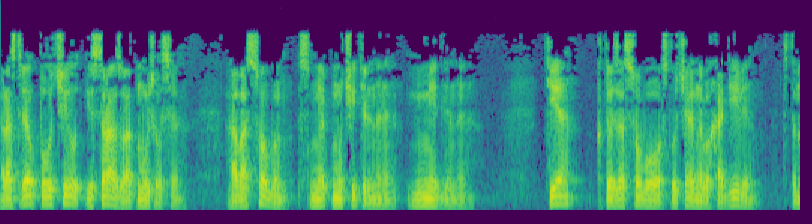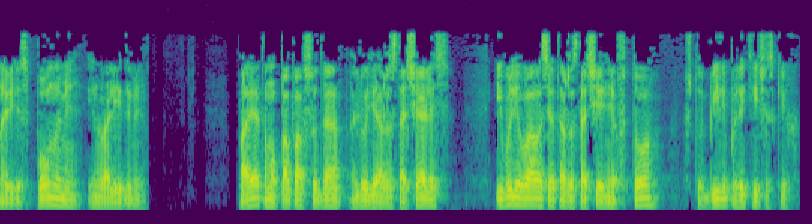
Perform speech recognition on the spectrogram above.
Расстрел получил и сразу отмучился, а в особом смерть мучительная, медленная. Те, кто из особого случайно выходили, становились полными инвалидами. Поэтому, попав сюда, люди ожесточались, и выливалось это ожесточение в то, что били политических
